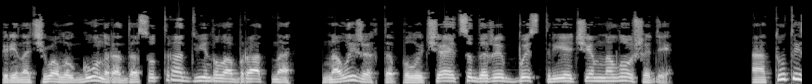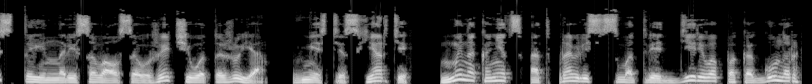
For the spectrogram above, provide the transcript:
Переночевал у Гуннера, до с утра двинул обратно. На лыжах-то получается даже быстрее, чем на лошади». А тут и Стейн нарисовался уже чего-то жуя. Вместе с Хьярти мы, наконец, отправились смотреть дерево, пока Гуннер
